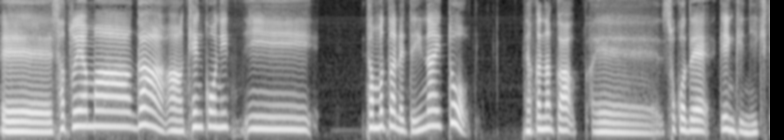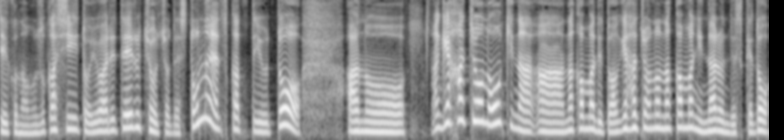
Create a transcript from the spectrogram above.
えー里山が健康に保たれていないと、なかなか、えーそこで元気に生きていくのは難しいと言われている蝶々です。どんなやつかっていうと、あのーアゲハチョウの大きな仲間でとアゲハチョウの仲間になるんですけど、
